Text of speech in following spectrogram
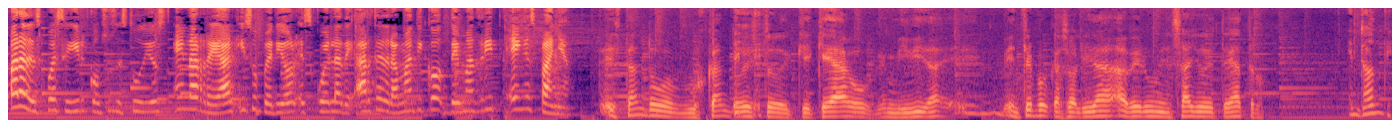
para después seguir con sus estudios en la Real y Superior Escuela de Arte Dramático de Madrid en España. Estando buscando esto de que, qué hago en mi vida, entré por casualidad a ver un ensayo de teatro. ¿En dónde?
